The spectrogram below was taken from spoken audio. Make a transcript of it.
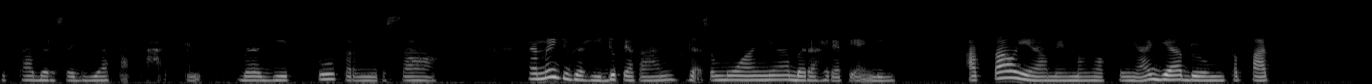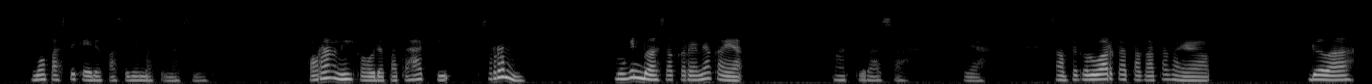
kita bersedia patah hati. Begitu pemirsa. Namanya juga hidup ya kan, gak semuanya berakhir happy ending. Atau ya memang waktunya aja belum tepat. Semua pasti kayak ada fasenya masing-masing. Orang nih kalau udah patah hati, serem mungkin bahasa kerennya kayak mati rasa. Ya. Sampai keluar kata-kata kayak udahlah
